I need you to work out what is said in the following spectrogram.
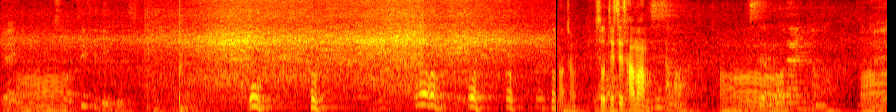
Okay. Oh. So 50 degrees. 아, 저. So this is hammam. This is hammam. This is a 아, modern hammam. 아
